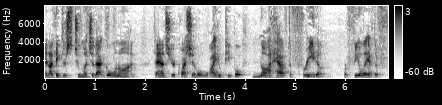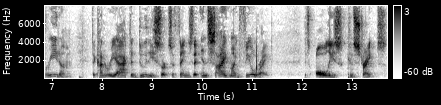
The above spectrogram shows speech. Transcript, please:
And I think there's too much of that going on to answer your question about why do people not have the freedom or feel they have the freedom to kind of react and do these sorts of things that inside might feel right. It's all these constraints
